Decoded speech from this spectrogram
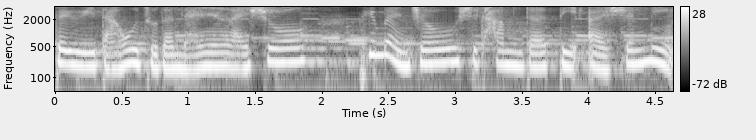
对于达悟族的男人来说，拼板舟是他们的第二生命。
